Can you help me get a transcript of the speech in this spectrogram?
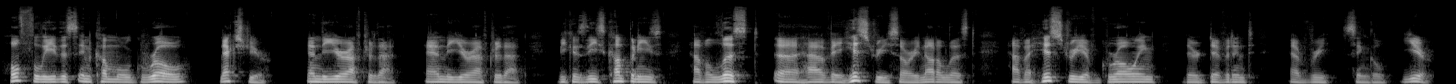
hopefully, this income will grow next year and the year after that and the year after that because these companies have a list, uh, have a history, sorry, not a list, have a history of growing their dividend every single year.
